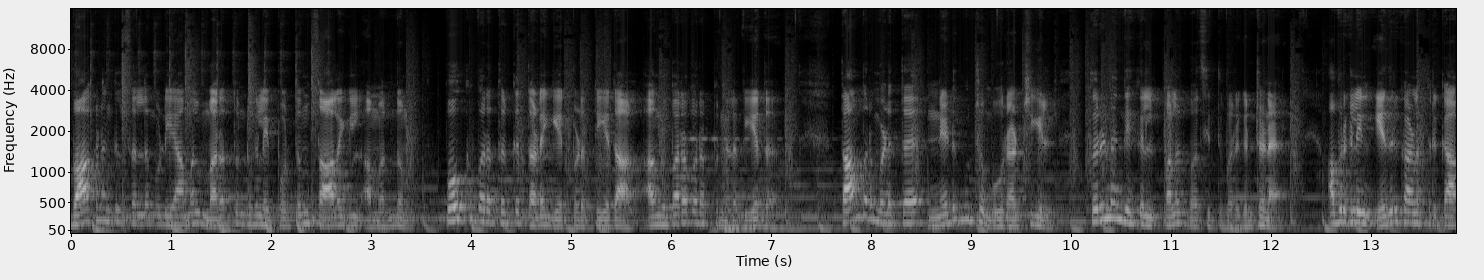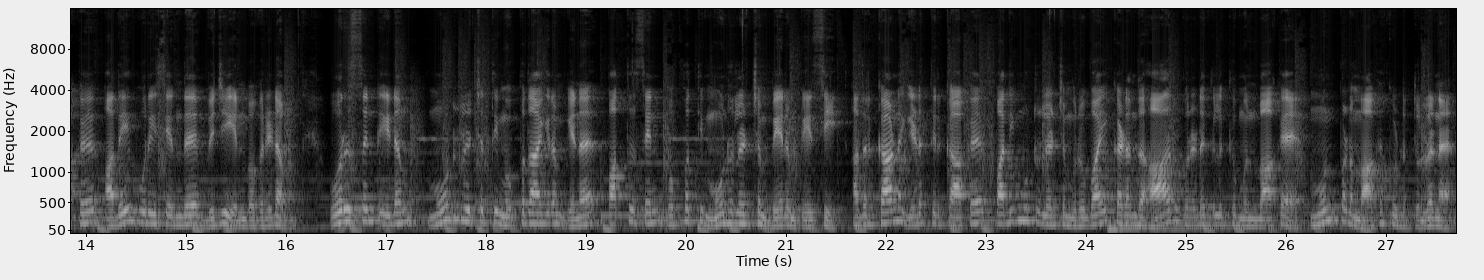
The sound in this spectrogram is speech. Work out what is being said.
வாகனங்கள் செல்ல முடியாமல் மரத்துண்டுகளை போட்டும் சாலையில் அமர்ந்தும் போக்குவரத்திற்கு தடை ஏற்படுத்தியதால் அங்கு பரபரப்பு நிலவியது. தாம்பரம் அடுத்த நெடுங்குன்றம் ஊராட்சியில் திருநங்கைகள் பலர் வசித்து வருகின்றனர். அவர்களின் எதிர்காலத்திற்காக அதே ஊரை சேர்ந்த விஜய் என்பவரிடம் ஒரு சென்ட் இடம் மூன்று லட்சத்தி முப்பதாயிரம் என பத்து சென்ட் முப்பத்தி மூன்று லட்சம் பேரம் பேசி அதற்கான இடத்திற்காக பதிமூன்று லட்சம் ரூபாய் கடந்த ஆறு வருடங்களுக்கு முன்பாக முன்பணமாக கொடுத்துள்ளனர்.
